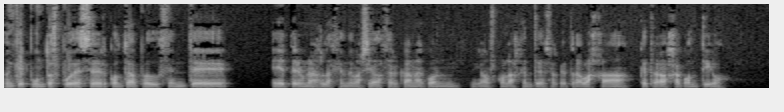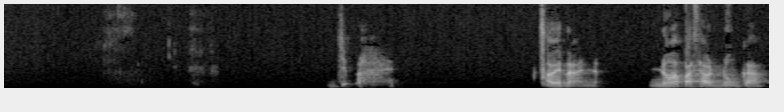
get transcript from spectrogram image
¿En qué puntos puede ser contraproducente eh, tener una relación demasiado cercana con, digamos, con la gente esa que trabaja, que trabaja contigo? A ver, no, ha pasado nunca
